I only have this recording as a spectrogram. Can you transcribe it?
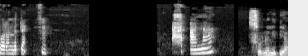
பிறந்துட்டேன். அண்ணா. சொல்லு நித்யா.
